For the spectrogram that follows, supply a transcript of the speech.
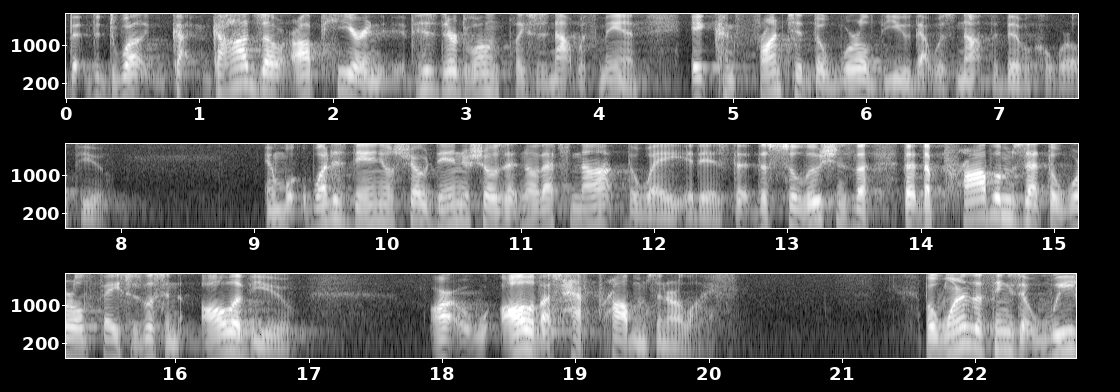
the, the dwell, gods are up here, and his, their dwelling place is not with man. It confronted the worldview that was not the biblical worldview. And what does Daniel show? Daniel shows that no, that's not the way it is. The, the solutions, the, the, the problems that the world faces, listen, all of you, are, all of us have problems in our life. But one of the things that we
